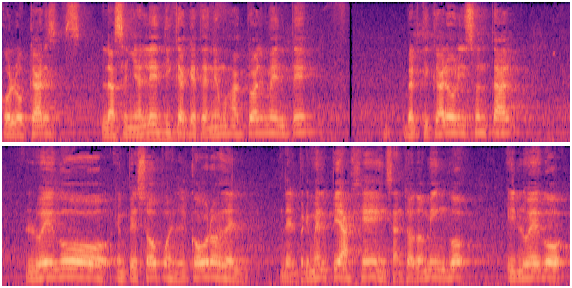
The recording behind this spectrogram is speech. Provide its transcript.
colocar la señalética que tenemos actualmente, vertical horizontal, Luego empezó pues el cobro del, primer viaje en Santo Domingo y luego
